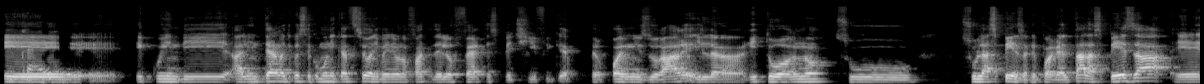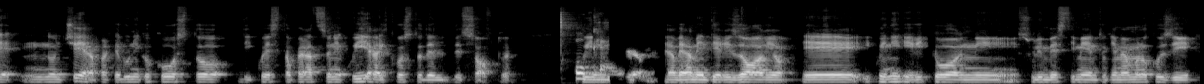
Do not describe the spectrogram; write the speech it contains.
e, okay. e, quindi all'interno di queste comunicazioni venivano fatte delle offerte specifiche per poi misurare il ritorno su, sulla spesa, che poi in realtà la spesa eh, non c'era perché l'unico costo di questa operazione qui era il costo del, del software. Okay. Quindi era veramente irrisorio e, e quindi i ritorni sull'investimento, chiamiamolo così,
